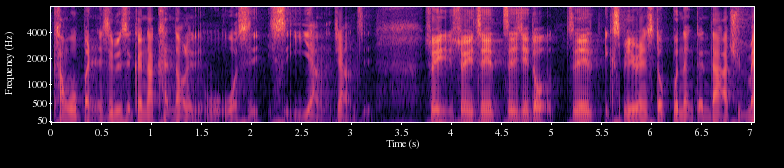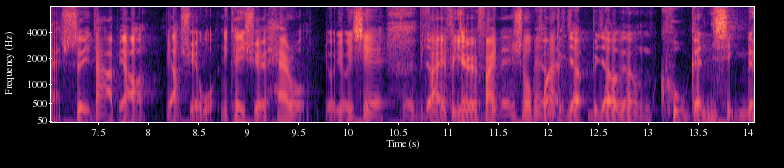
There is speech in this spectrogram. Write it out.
看我本人是不是跟他看到的我我是是一样的这样子。所以，所以这些这些都这些 experience 都不能跟大家去 match，所以大家不要不要学我，你可以学 Harold，有有一些 five year financial plan，比较比较那种苦根型的，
